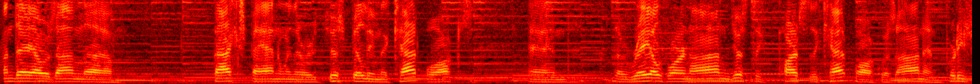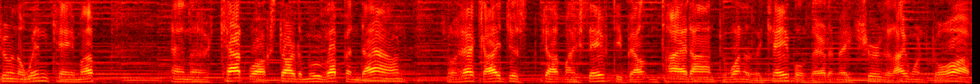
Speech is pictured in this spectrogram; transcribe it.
One day I was on the backspan when they were just building the catwalks and the rails weren't on, just the parts of the catwalk was on, and pretty soon the wind came up and the catwalk started to move up and down. So heck, I just got my safety belt and tied on to one of the cables there to make sure that I wouldn't go off.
